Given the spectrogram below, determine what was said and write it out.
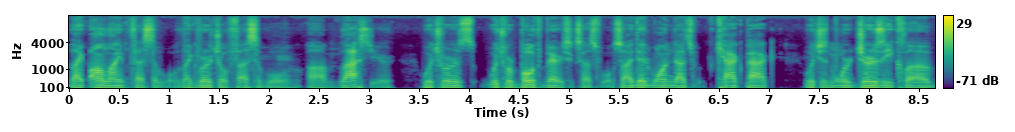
like online festival, like virtual festival um, last year, which was which were both very successful. So I did one that's CAC Pack, which is more Jersey club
